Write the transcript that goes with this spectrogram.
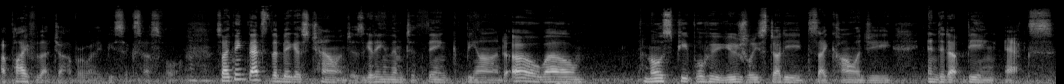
apply for that job or would I be successful? Mm-hmm. So I think that's the biggest challenge is getting them to think beyond, oh, well, most people who usually studied psychology ended up being X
